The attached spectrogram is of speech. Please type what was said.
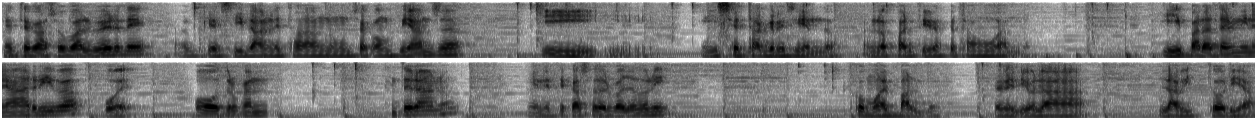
en este caso Valverde, al que Zidane le está dando mucha confianza y, y- y se está creciendo en los partidos que están jugando. Y para terminar arriba, pues otro canterano, en este caso del Valladolid, como es Baldo, que le dio la, la victoria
